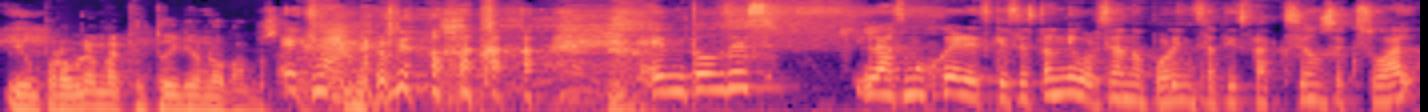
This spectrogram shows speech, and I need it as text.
y un problema que tú y yo no vamos a Exacto. Entonces, las mujeres que se están divorciando por insatisfacción sexual,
